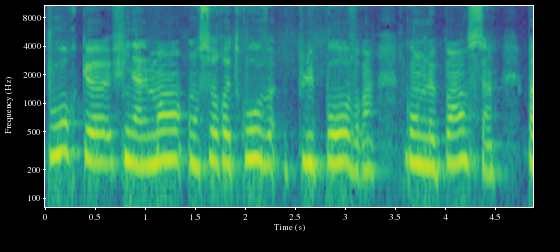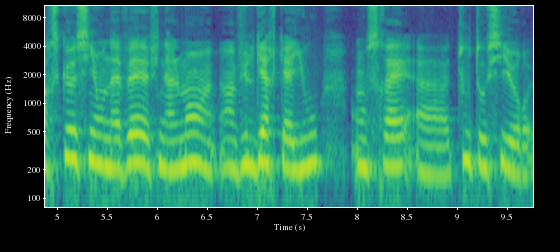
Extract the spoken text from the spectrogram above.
pour que finalement on se retrouve plus pauvre qu'on ne le pense, parce que si on avait finalement un vulgaire caillou, on serait euh, tout aussi heureux.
